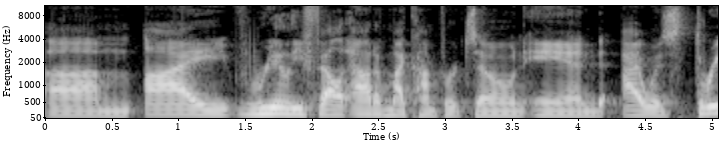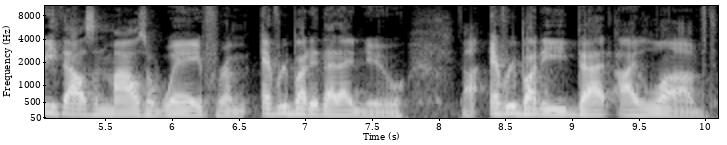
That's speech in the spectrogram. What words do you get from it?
Um, I really felt out of my comfort zone, and I was 3,000 miles away from everybody that I knew, uh, everybody that I loved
